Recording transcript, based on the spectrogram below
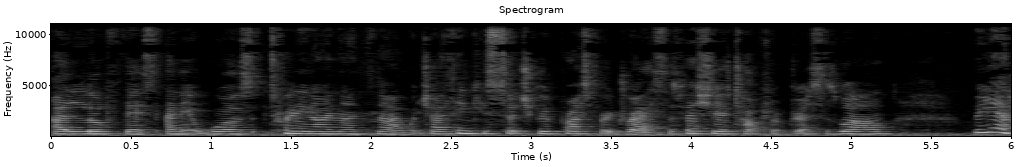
I love this and it was $29.99, which I think is such a good price for a dress, especially a Topshop dress as well. But yeah.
